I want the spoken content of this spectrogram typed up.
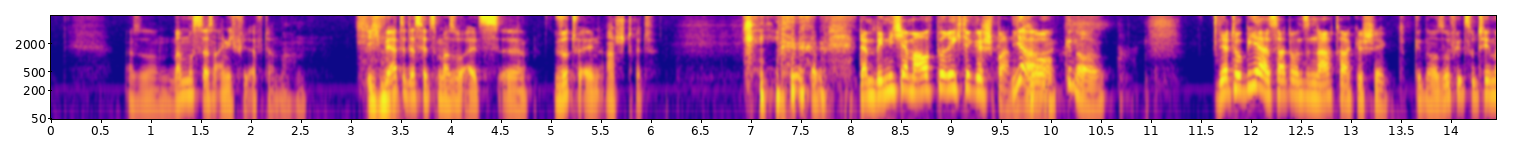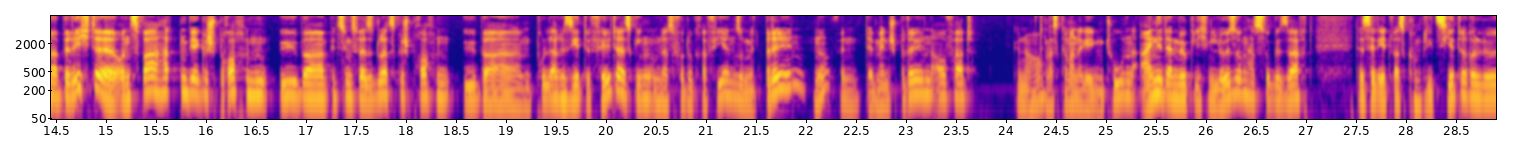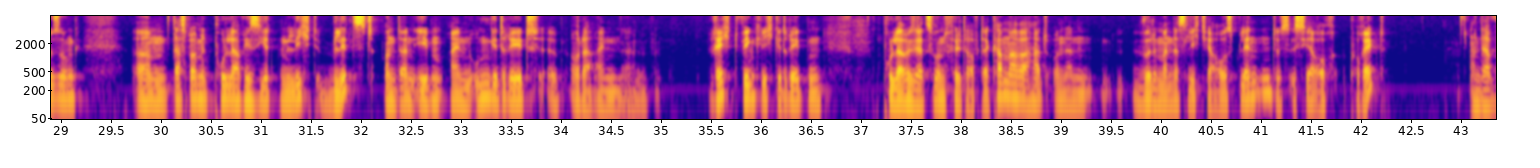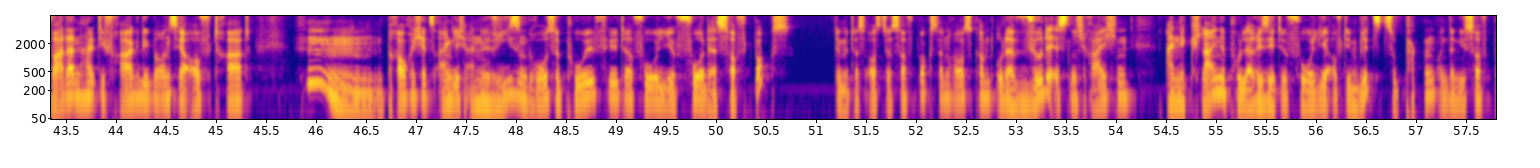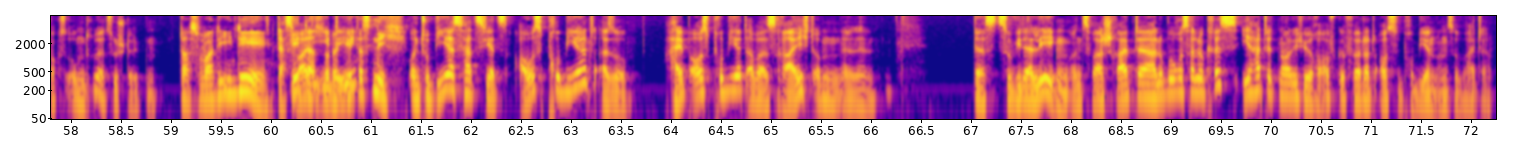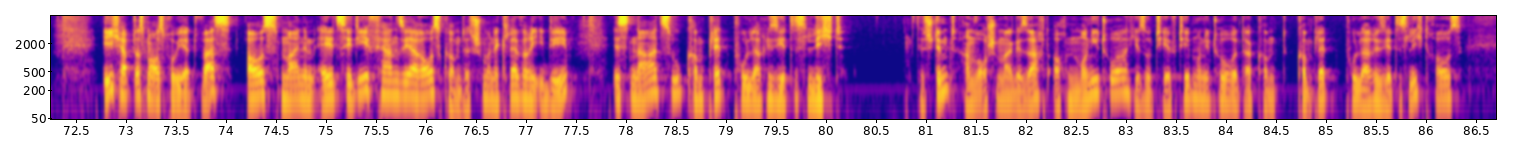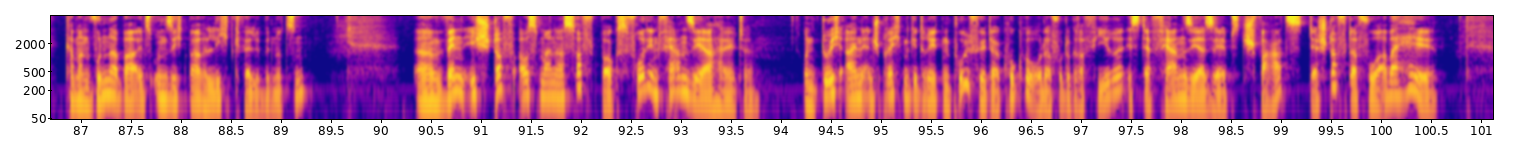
Also man muss das eigentlich viel öfter machen. Ich werte das jetzt mal so als äh, virtuellen Arschtritt. Dann bin ich ja mal auf Berichte gespannt. Ja, So, genau. der Tobias hat uns einen Nachtrag geschickt. Genau, so viel zum Thema Berichte. Und zwar hatten wir gesprochen über, beziehungsweise du hast gesprochen über polarisierte Filter. Es ging um das Fotografieren, so mit Brillen, ne? wenn der Mensch Brillen aufhat. Genau. Was kann man dagegen tun? Eine der möglichen Lösungen, hast du gesagt, das ist ja die etwas kompliziertere Lösung, ähm, dass man mit polarisiertem Licht blitzt und dann eben einen umgedreht äh, oder einen äh, rechtwinklig gedrehten Polarisationsfilter auf der Kamera hat und dann würde man das Licht ja ausblenden. Das ist ja auch korrekt. Und da war dann halt die Frage, die bei uns ja auftrat, hm, brauche ich jetzt eigentlich eine riesengroße Polfilterfolie vor der Softbox, damit das aus der Softbox dann rauskommt? Oder würde es nicht reichen, eine kleine polarisierte Folie auf den Blitz zu packen und dann die Softbox oben drüber zu stülpen? Das war die Idee. Das geht war das die oder Idee. geht das nicht? Und Tobias hat es jetzt ausprobiert, also halb ausprobiert, aber es reicht, um äh, das zu widerlegen. Und zwar schreibt er, hallo Boris, hallo Chris, ihr hattet neulich Hörer aufgefordert, auszuprobieren und so weiter. Ich habe das mal ausprobiert. Was aus meinem LCD-Fernseher rauskommt, das ist schon mal eine clevere Idee, ist nahezu komplett polarisiertes Licht. Das stimmt, haben wir auch schon mal gesagt. Auch ein Monitor, hier so TFT-Monitore, da kommt komplett polarisiertes Licht raus. Kann man wunderbar als unsichtbare Lichtquelle benutzen. Ähm, wenn ich Stoff aus meiner Softbox vor den Fernseher halte und durch einen entsprechend gedrehten Polfilter gucke oder fotografiere, ist der Fernseher selbst schwarz, der Stoff davor aber hell.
